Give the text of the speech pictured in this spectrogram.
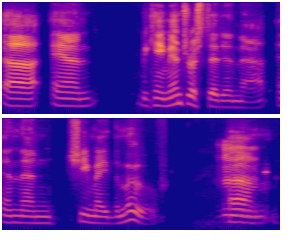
uh, and became interested in that, and then she made the move. Mm. Um,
